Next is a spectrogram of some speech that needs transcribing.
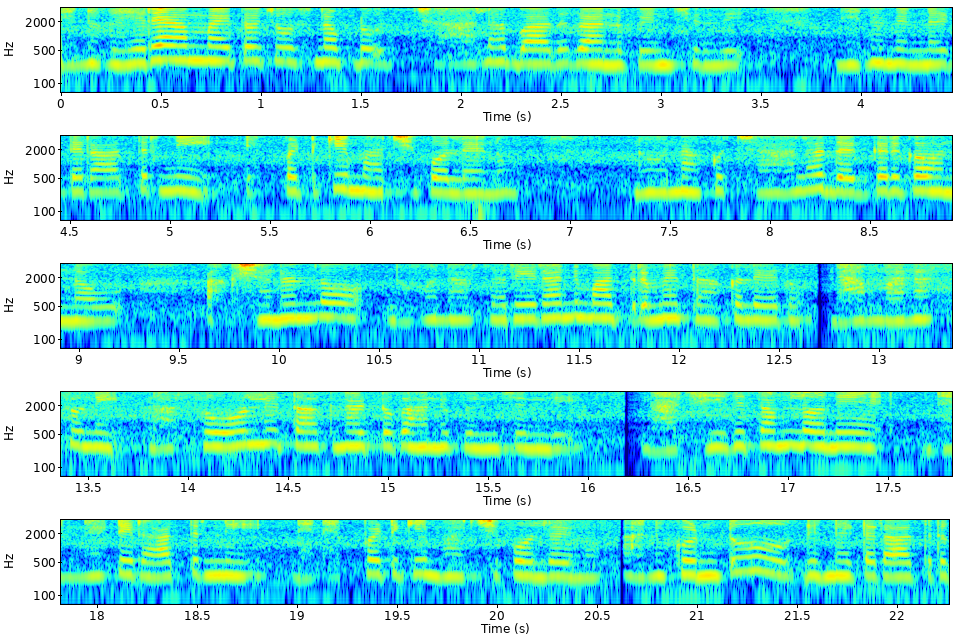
నేను వేరే అమ్మాయితో చూసినప్పుడు చాలా బాధగా అనిపించింది. నేను నిన్నటి రాత్రిని ఎప్పటికీ మర్చిపోలేను. నువ్వు నాకు చాలా దగ్గరగా ఉన్నావు. ఆ క్షణంలో నువ్వు నా శరీరాన్ని మాత్రమే తాకలేదు. నా మనస్సుని నా సోల్ని తాకినట్టుగా అనిపించింది. నా జీవితంలోనే నిన్నటి రాత్రిని నేను ఎప్పటికీ మర్చిపోలేను అనుకుంటూ నిన్నటి రాత్రి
